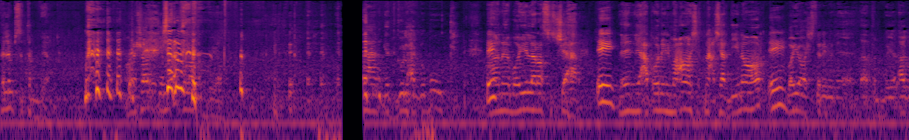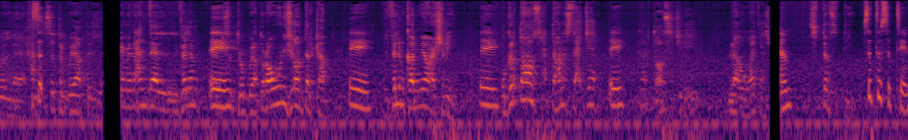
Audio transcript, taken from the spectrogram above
فيلم ست ربيات أنا شرب. يعني قلت تقول حق أبوك. إيه. أنا بوي له رأس الشهر. إيه؟ لأن يعطوني المعاش 12 دينار. إيه. بوي اشتري من أقول خمس ست ربيات من عند الفيلم. إيه. ست ربيات وراوني شلون تركب. إيه؟ الفيلم كان 120 إيه؟ وقرطاس حتى أنا استعجبت إيه؟ قرطاس كذي لا هو نعم. 66 66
